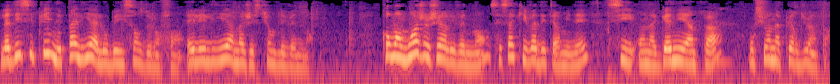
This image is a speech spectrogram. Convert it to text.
La discipline n'est pas liée à l'obéissance de l'enfant, elle est liée à ma gestion de l'événement. Comment moi je gère l'événement, c'est ça qui va déterminer si on a gagné un pas ou si on a perdu un pas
